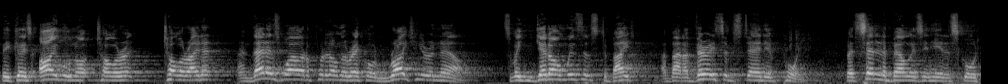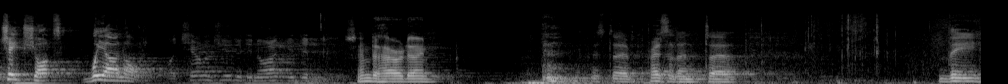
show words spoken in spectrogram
because I will not tolerate, tolerate it, and that is why I want to put it on the record right here and now, so we can get on with this debate about a very substantive point. But Senator Bell is in here to score cheap shots. We are not. I challenge you to deny it. You didn't. Senator Harradine. Mr President, uh, the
